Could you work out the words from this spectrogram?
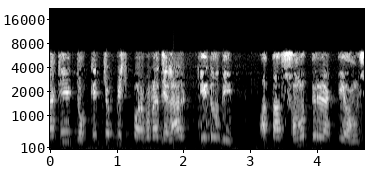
রাখি, দক্ষিণ চব্বিশ পরগনা জেলার কেদু দ্বীপ অর্থাৎ সমুদ্রের একটি অংশ,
